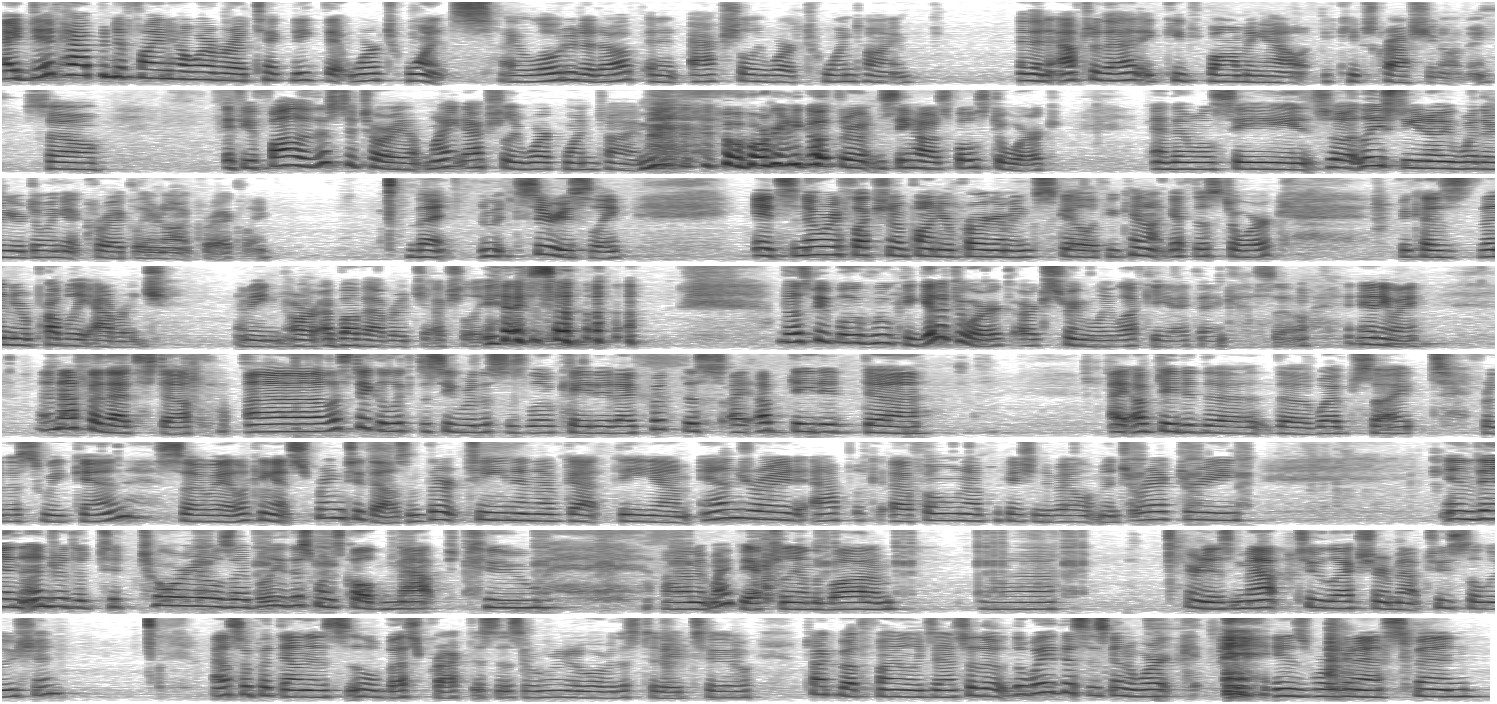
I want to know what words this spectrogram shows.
I did happen to find, however, a technique that worked once. I loaded it up and it actually worked one time. And then after that, it keeps bombing out. It keeps crashing on me. So if you follow this tutorial, it might actually work one time. We're going to go through it and see how it's supposed to work. And then we'll see, so at least you know whether you're doing it correctly or not correctly. But seriously, it's no reflection upon your programming skill if you cannot get this to work, because then you're probably average. I mean, or above average, actually. so, those people who can get it to work are extremely lucky, I think. So, anyway enough of that stuff. Uh, let's take a look to see where this is located. I put this, I updated, uh, I updated the, the website for this weekend. So we're looking at spring 2013, and I've got the um, Android applic uh, phone application development directory. And then under the tutorials, I believe this one's called Map 2. Um, it might be actually on the bottom. Uh, here it is, Map 2 lecture, Map 2 solution. I also put down these little best practices, so we're going to go over this today too. Talk about the final exam. So the, the way this is going to work is we're going to spend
